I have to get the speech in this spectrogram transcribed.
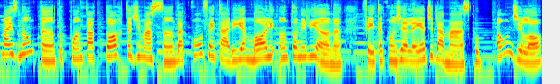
mas não tanto quanto a torta de maçã da confeitaria Mole Antonelliana, feita com geleia de damasco, pão de ló,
